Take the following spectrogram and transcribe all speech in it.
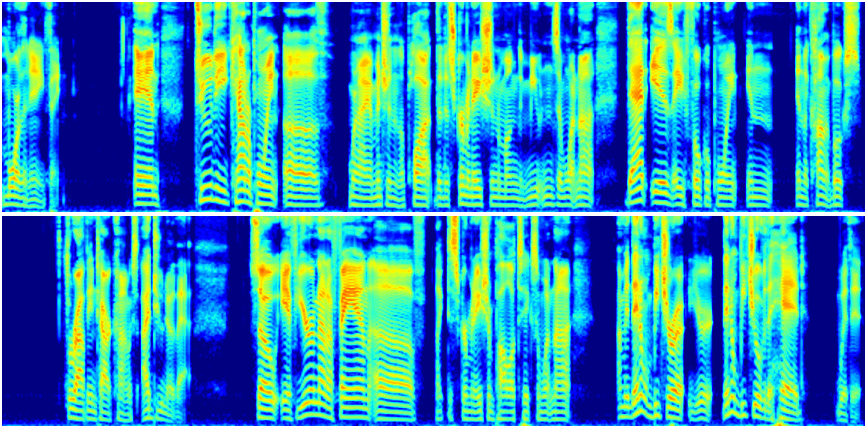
more than anything. And to the counterpoint of when I mentioned in the plot, the discrimination among the mutants and whatnot, that is a focal point in in the comic books throughout the entire comics. I do know that. So if you're not a fan of like discrimination politics and whatnot, I mean they don't beat your your they don't beat you over the head with it.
